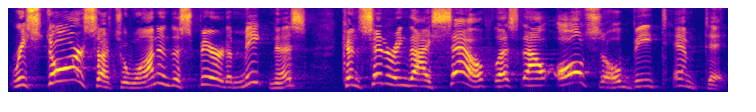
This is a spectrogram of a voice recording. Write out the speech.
restore such a one in the spirit of meekness, considering thyself, lest thou also be tempted.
